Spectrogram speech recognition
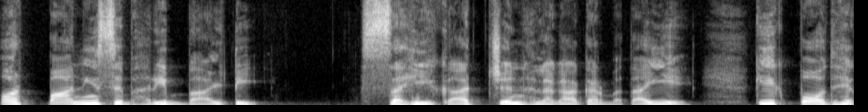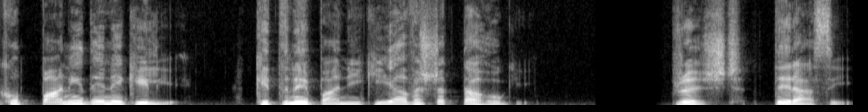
और पानी से भरी बाल्टी। सही का चिन्ह लगाकर बताइए कि एक पौधे को पानी देने के लिए कितने पानी की आवश्यकता होगी। पृष्ठ तिरासी।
